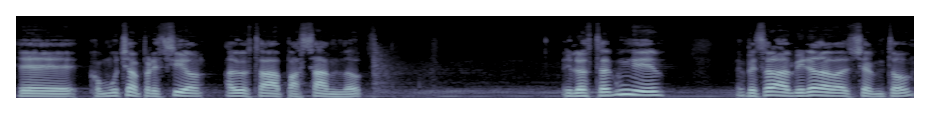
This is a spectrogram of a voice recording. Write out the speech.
eh, con mucha presión, algo estaba pasando. Y los Talmidim empezaron a mirar a Baal Shem Tov.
